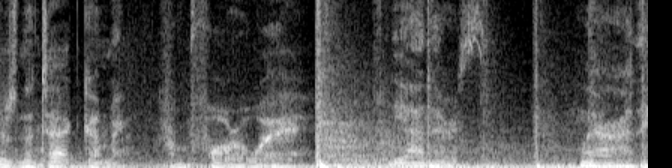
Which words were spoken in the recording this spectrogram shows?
there's an attack coming from far away. The others, where are they?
